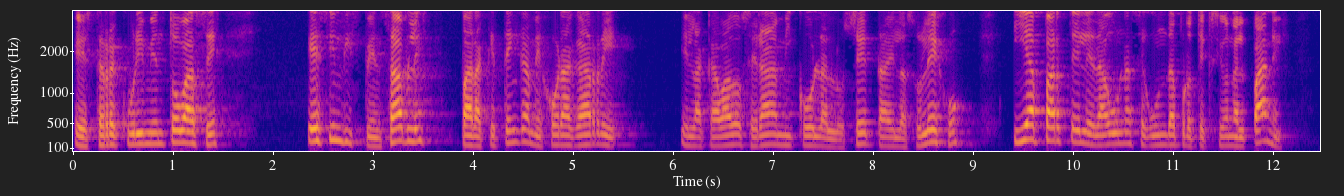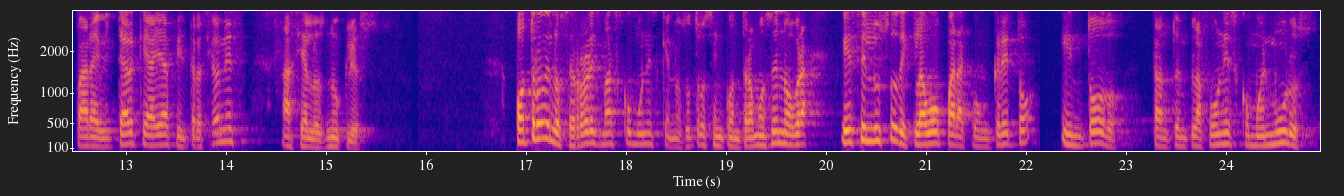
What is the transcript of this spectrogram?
Este recubrimiento base es indispensable para que tenga mejor agarre el acabado cerámico, la loseta, el azulejo, y aparte le da una segunda protección al panel para evitar que haya filtraciones hacia los núcleos. Otro de los errores más comunes que nosotros encontramos en obra es el uso de clavo para concreto en todo, tanto en plafones como en muros.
